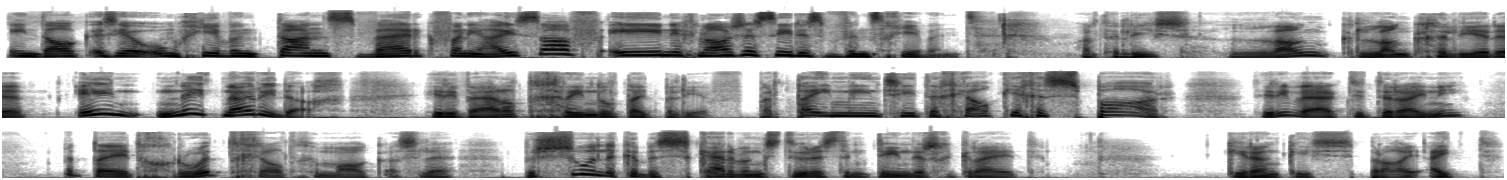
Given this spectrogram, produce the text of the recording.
En dalk is jou omgewing tans werk van die huis af en Ignatius sê dis winsgewend. Martelies, lank lank gelede en net nou die dag het die wêreld grendeltyd beleef. Party mense het 'n geldjie gespaar deur die werk toe te ry nie. Party het groot geld gemaak as hulle persoonlike beskermingstoerusting tenders gekry het. Kirankies braai uit.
